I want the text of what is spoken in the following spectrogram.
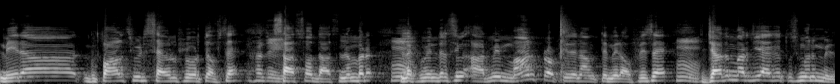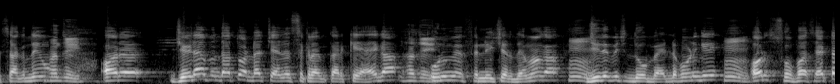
ਮੇਰਾ ਗੋਪਾਲ ਸਵੀਟ 7 ਫਲੋਰ ਤੇ ਆਫਿਸ ਹੈ। ਹਾਂਜੀ। 710 number Lakhwinder Singh Army Maan property ਦੇ ਨਾਮ ਤੇ ਮੇਰਾ ਆਫਿਸ ਹੈ। ਜਦ ਮਰਜ਼ੀ ਆ ਕੇ ਤੁਸੀਂ ਮੈਨੂੰ ਮਿਲ ਸਕਦੇ ਹੋ। ਹਾਂਜੀ। ਔਰ ਜਿਹੜਾ ਬੰਦਾ ਤੁਹਾਡਾ ਚੈਨਲ ਸਬਸਕ੍ਰਾਈਬ ਕਰਕੇ ਆਏਗਾ। ਉਹਨੂੰ ਮੈਂ ਫਰਨੀਚਰ ਦੇਵਾਂਗਾ ਜਿਹਦੇ ਵਿੱਚ ਦੋ ਬੈੱਡ ਹੋਣਗੇ ਔਰ ਸੋਫਾ ਸੈੱਟ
